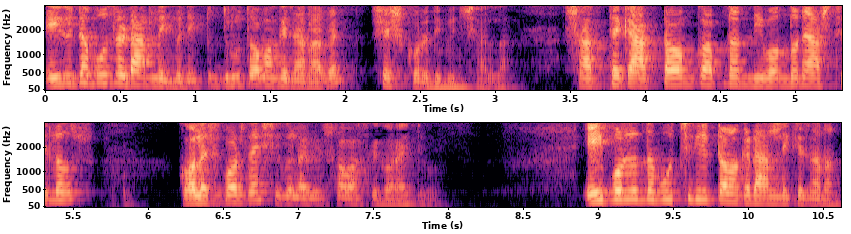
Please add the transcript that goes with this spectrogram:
এই দুইটা বুঝলে ডান লিখবেন। একটু দ্রুত আমাকে জানাবেন, শেষ করে দিবেন ইনশাল্লাহ সাত থেকে আটটা অঙ্ক আপনার নিবন্ধনে আসছিল কলেজ পর্যায়ে সেগুলো আমি সব আজকে করাই দিব। এই পর্যন্ত বুঝছি কি একটু আমাকে ডান লিখে জানান।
